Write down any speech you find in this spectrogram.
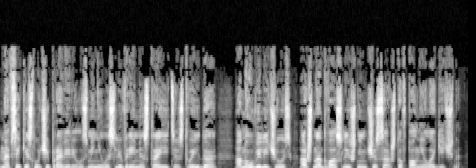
На всякий случай проверил, изменилось ли время строительства, и да, оно увеличилось аж на два с лишним часа, что вполне логично —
